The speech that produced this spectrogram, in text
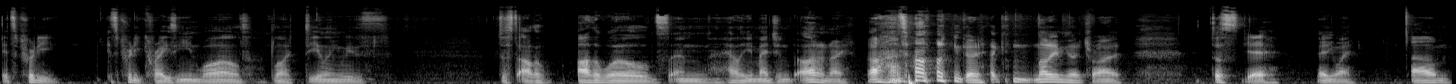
it's pretty it's pretty crazy and wild. Like dealing with just other other worlds and how he imagined. I don't know. I'm not even going. Not even going to try. Just yeah. Anyway, um,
